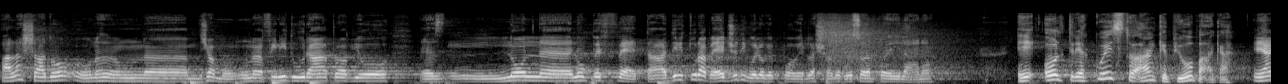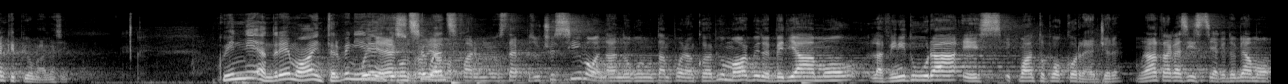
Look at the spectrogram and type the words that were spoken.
ha lasciato una, una, diciamo, una finitura proprio eh, non, non perfetta, addirittura peggio di quello che può aver lasciato questo tampone di lana. E oltre a questo anche più opaca. E anche più opaca, sì. Quindi andremo a intervenire Quindi di adesso proviamo a conseguenza. fare uno step successivo andando con un tampone ancora più morbido e vediamo la finitura e, e quanto può correggere. Un'altra casistica che dobbiamo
